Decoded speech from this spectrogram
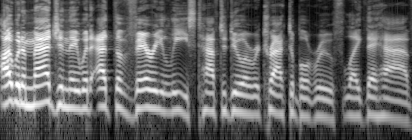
I would imagine they would, at the very least, have to do a retractable roof like they have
